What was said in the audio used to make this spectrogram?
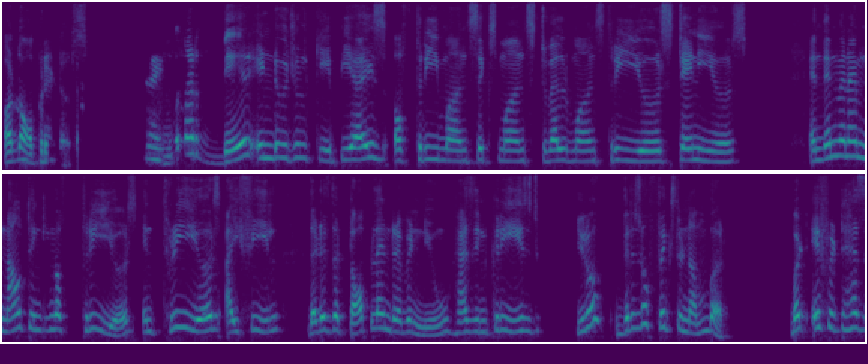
or the operators. Right. What are their individual KPIs of three months, six months, twelve months, three years, ten years? And then when I'm now thinking of three years, in three years, I feel that if the top line revenue has increased, you know, there is no fixed number. But if it has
